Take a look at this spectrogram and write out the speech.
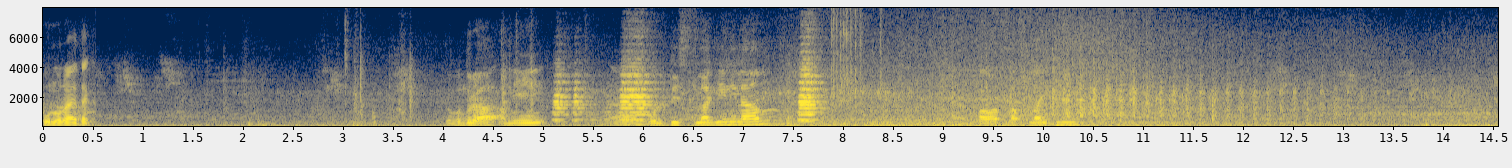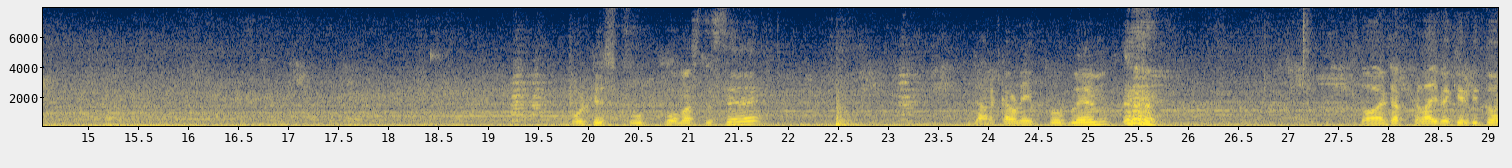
পুনরায় দেখ তো বন্ধুরা, আমি ভোল্টেজ লাগিয়ে নিলাম পাওয়ার সাপ্লাইটি ভোল্টেজ খুব কম আসতেছে, যার কারণে প্রবলেম তো এটা ফ্লাইব্যাকের ভিতর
